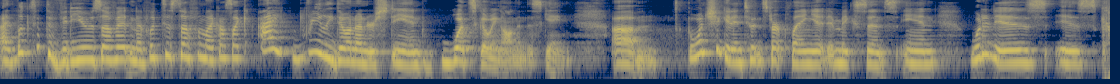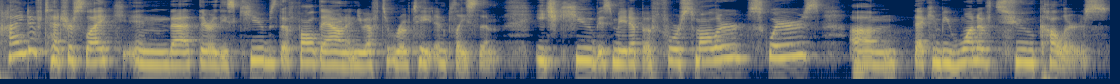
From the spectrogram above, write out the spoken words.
I looked at the videos of it and I've looked at stuff and like I was like I really don't understand what's going on in this game. Um, but once you get into it and start playing it, it makes sense. And what it is is kind of Tetris-like in that there are these cubes that fall down and you have to rotate and place them. Each cube is made up of four smaller squares um, that can be one of two colors.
